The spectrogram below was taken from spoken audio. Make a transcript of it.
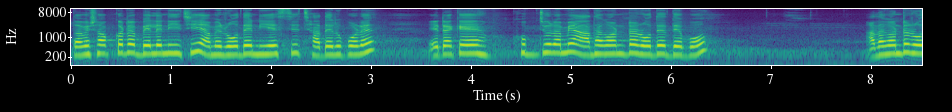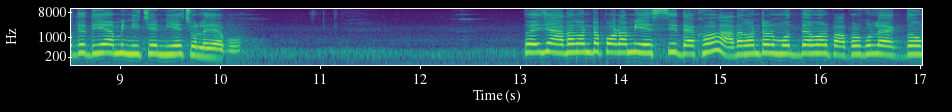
তো আমি সব কটা বেলে নিয়েছি, আমি রোদে নিয়ে এসেছি ছাদের উপরে। এটাকে খুব জোর আমি আধা ঘণ্টা রোদে দেব। আধা ঘণ্টা রোদে দিয়ে আমি নিচে নিয়ে চলে যাব। তো এই যে আধা ঘণ্টা পর আমি এসছি, দেখো আধা ঘণ্টার মধ্যে আমার পাঁপড়গুলো একদম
